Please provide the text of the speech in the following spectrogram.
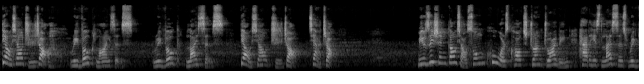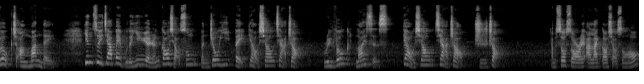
吊销执照，revoke license. Revoke license. 吊销执照、驾照。 Musician Gao Xiaosong, who was caught drunk driving, had his license revoked on Monday. 因醉驾被捕的音乐人高晓松本周一被吊销驾照，revoke license，吊销驾照执照。I'm so sorry, I like 高晓松哦。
